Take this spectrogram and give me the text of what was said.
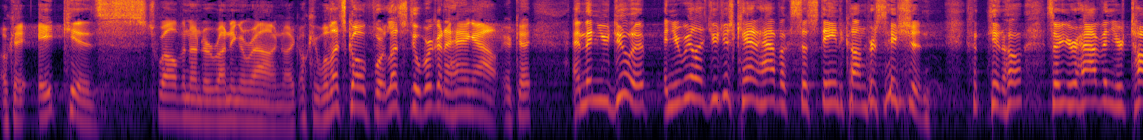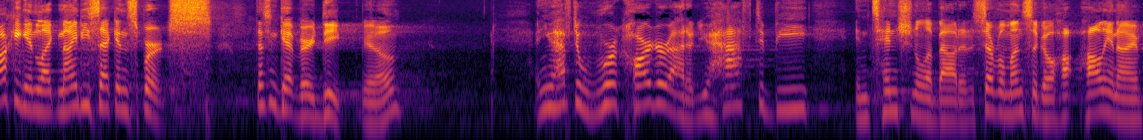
okay, eight kids, 12 and under running around. You're like, okay, well, let's go for it. Let's do it. We're going to hang out, okay? And then you do it, and you realize you just can't have a sustained conversation, you know? So you're having, you're talking in like 90 second spurts. Doesn't get very deep, you know? And you have to work harder at it. You have to be intentional about it. Several months ago, Holly and I, a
